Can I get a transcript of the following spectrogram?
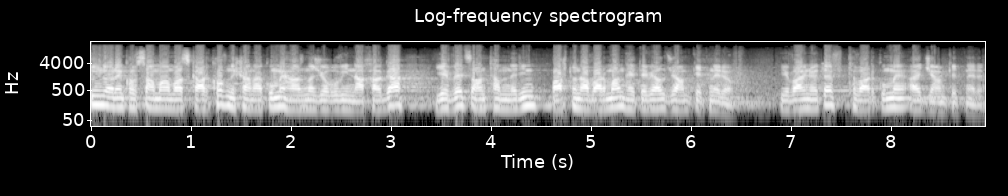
սույն օրենքով սահմանված կարգով նշանակում է հանձնաժողովի նախագահ եւ 6 անդամներին պաշտոնավարման հետեւյալ ժամկետներով եւ այնուհետև թվարկում է այդ ժամկետները։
